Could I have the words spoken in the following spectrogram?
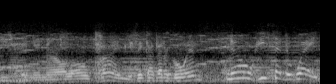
He's been in there a long time. You think I better go in? No, he said to wait.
